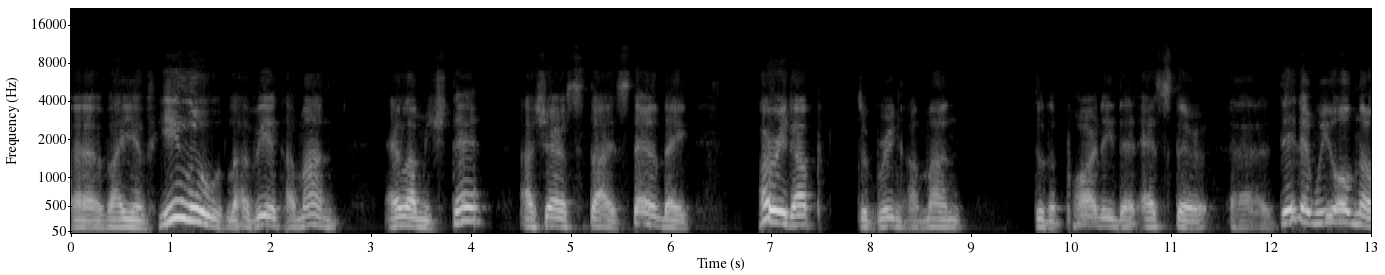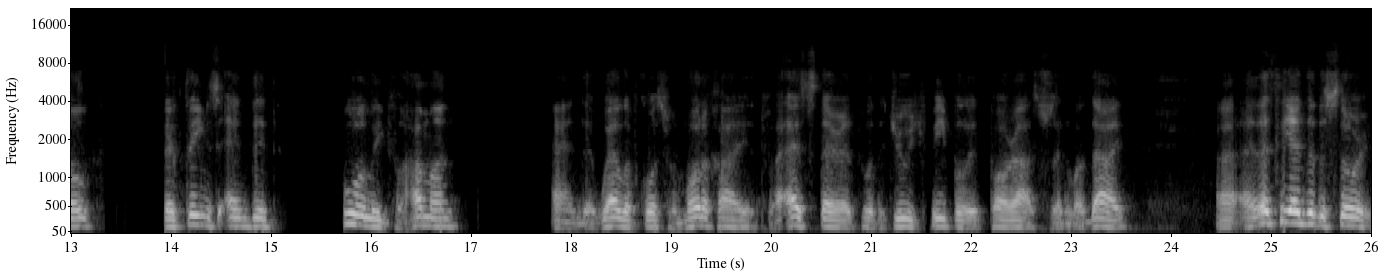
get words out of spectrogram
Vayevhilu lahavi Haman ela mishteh asher Esther. They hurried up to bring Haman to the party that Esther uh, did, and we all know that things ended poorly for Haman, and uh, well, of course, for Mordechai, for Esther, and for the Jewish people in Paras and Madai. Uh, and that's the end of the story.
